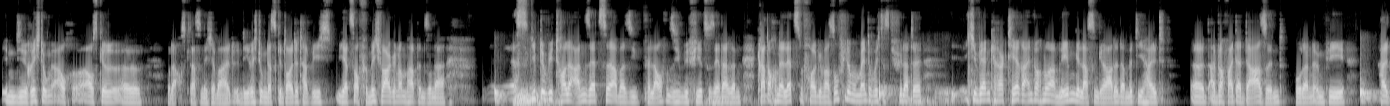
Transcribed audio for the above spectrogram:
in die Richtung auch ausge, äh, oder ausgelassen nicht, aber halt in die Richtung das gedeutet hat, wie ich jetzt auch für mich wahrgenommen habe, in so einer es gibt irgendwie tolle Ansätze, aber sie verlaufen sich irgendwie viel zu sehr darin. Gerade auch in der letzten Folge war so viele Momente, wo ich das Gefühl hatte, hier werden Charaktere einfach nur am Leben gelassen gerade, damit die halt äh, einfach weiter da sind, wo dann irgendwie halt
